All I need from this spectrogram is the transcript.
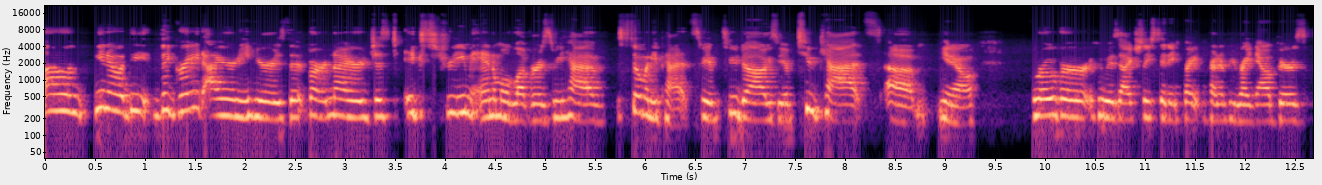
Um, you know, the the great irony here is that Bart and I are just extreme animal lovers. We have so many pets. We have two dogs. We have two cats. Um, you know, Grover, who is actually sitting right in front of you right now, bears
